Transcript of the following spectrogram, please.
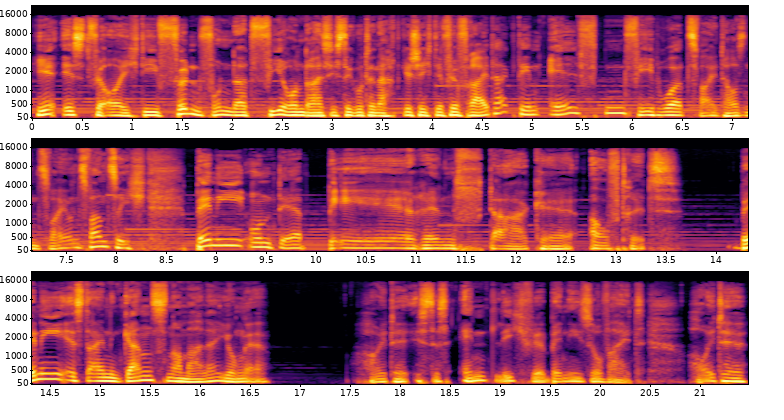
Hier ist für euch die 534. Gute Nacht Geschichte für Freitag, den 11. Februar 2022. Benny und der bärenstarke Auftritt. Benny ist ein ganz normaler Junge. Heute ist es endlich für Benny soweit. Heute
